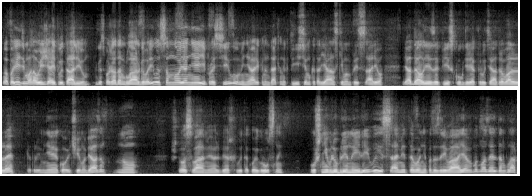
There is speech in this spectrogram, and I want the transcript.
Но, по-видимому, она уезжает в Италию. Госпожа Данглар говорила со мной о ней и просила у меня рекомендательных писем к итальянским импрессарио. Я дал ей записку к директору театра Валле, который мне кое-чем обязан. Но что с вами, Альберт, вы такой грустный? Уж не влюблены ли вы, сами того не подозревая, в мадемуазель Данглар?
